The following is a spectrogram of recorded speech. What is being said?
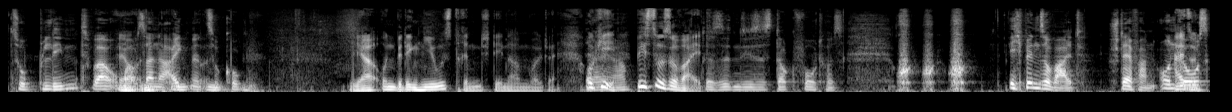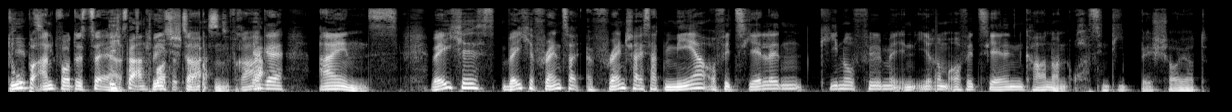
zu blind war, um Ja, auf und- seine eigene und- zu und- gucken. Ja unbedingt News drin stehen haben wollte. Okay, Ja, ja. bist du soweit? Das sind diese Stockfotos. Ich bin soweit, Stefan. Und Also los du geht's. beantwortest zuerst. Ich beantworte Quiz starten. zuerst. Frage eins: Welches, welche Franchise, äh, Franchise hat mehr offiziellen Kinofilme in ihrem offiziellen Kanon? Oh, sind die bescheuert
